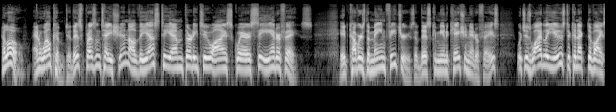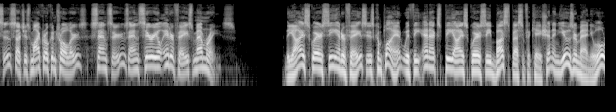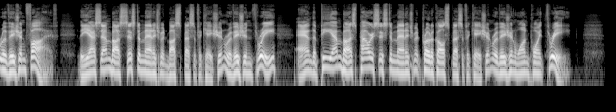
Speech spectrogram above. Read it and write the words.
Hello, and welcome to this presentation of the STM32I2C interface. It covers the main features of this communication interface, which is widely used to connect devices such as microcontrollers, sensors, and serial interface memories. The I2C interface is compliant with the NXP I2C bus specification and user manual revision 5, the SM Bus System Management Bus Specification revision 3, and the PM Bus Power System Management Protocol Specification Revision 1.3.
